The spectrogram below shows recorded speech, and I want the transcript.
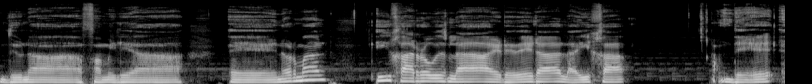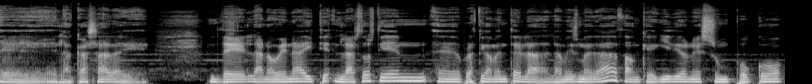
una familia eh, normal y Harrow es la heredera, la hija de eh, la casa de, la novena y las dos tienen eh, prácticamente la, misma edad aunque Gideon es un poco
